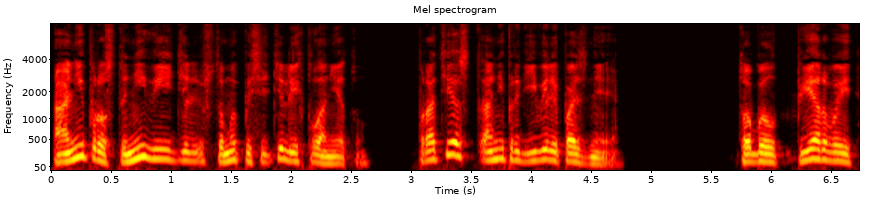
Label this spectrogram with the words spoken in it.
Они просто не видели, что мы посетили их планету. Протест они предъявили позднее. То был первый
